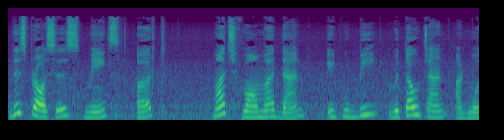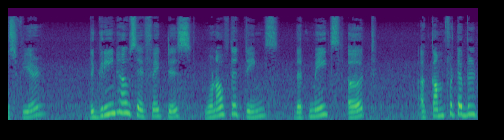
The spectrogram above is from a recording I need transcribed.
This process makes Earth much warmer than it would be without an atmosphere. The greenhouse effect is one of the things that makes Earth a comfortable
